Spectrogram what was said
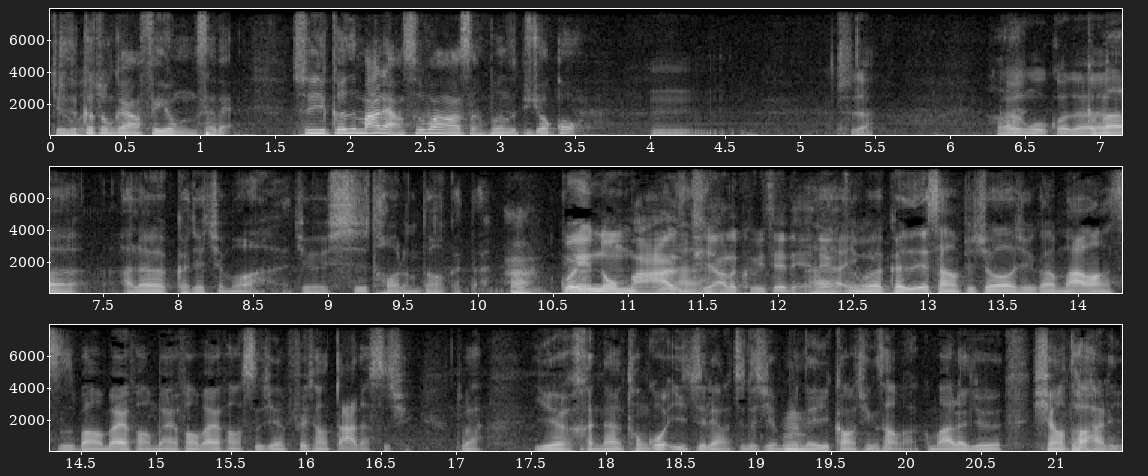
就是各种各样费用五十万，所以搿是买两手房个成本是比较高。嗯，是的，好吧搿我觉着，阿拉搿节节目啊，就先讨论到搿搭。啊，关于侬买个事体，阿拉可以再谈啊，谈。因为搿是一桩比较就讲买房子帮卖房、买房卖房是件非常大的事情，对伐？也很难通过一集两集的节目嗯拿伊讲清爽嘛。咁阿拉就想到何里，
